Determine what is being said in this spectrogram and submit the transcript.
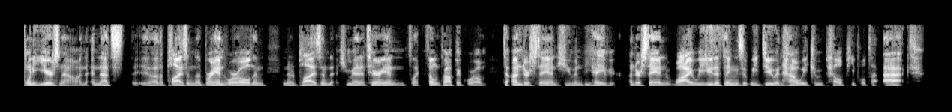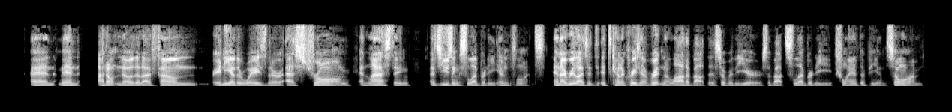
20 years now. And, and that's, you know, that applies in the brand world and, and it applies in the humanitarian philanthropic world to understand human behavior, understand why we do the things that we do and how we compel people to act. And man, I don't know that I've found any other ways that are as strong and lasting as using celebrity influence. And I realize it's, it's kind of crazy. I've written a lot about this over the years about celebrity philanthropy and so on.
